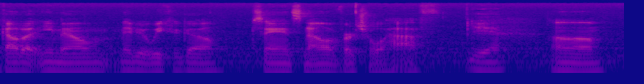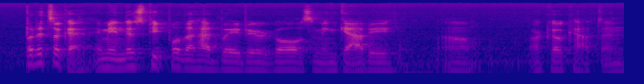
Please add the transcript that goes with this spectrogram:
got an email maybe a week ago saying it's now a virtual half. Yeah. Um, but it's okay. I mean, there's people that had way bigger goals. I mean, Gabby, um, our co-captain,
